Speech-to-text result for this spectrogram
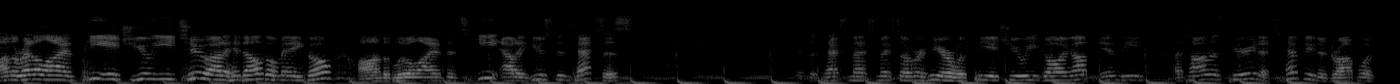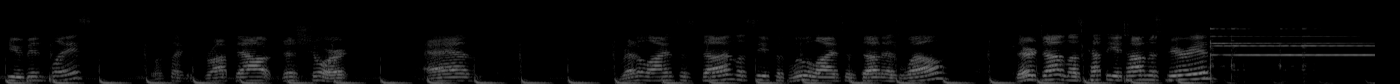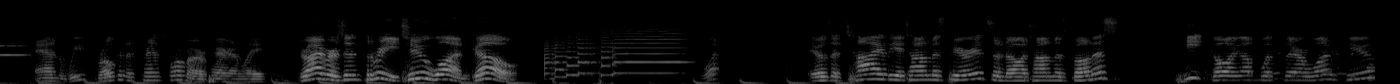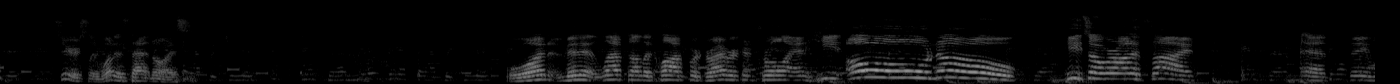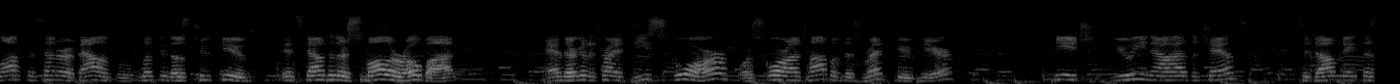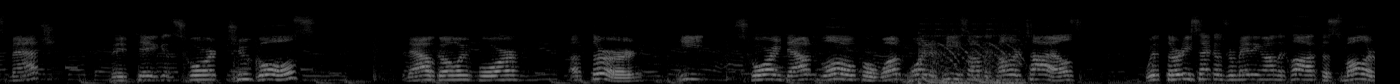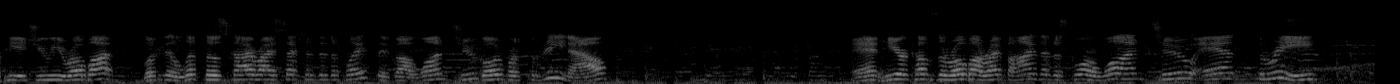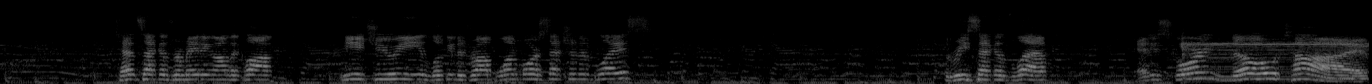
On the Red Alliance, PHUE2 out of Hidalgo, Mexico. On the Blue Alliance, it's Heat out of Houston, Texas. It's a Tex-Mex mix over here with PHUE going up in the autonomous period, attempting to drop one cube in place. Looks like it dropped out just short. And Red Alliance is done. Let's see if the Blue Alliance is done as well. They're done. Let's cut the autonomous period. And we've broken a transformer, apparently. Drivers in three, two, one, go. What? It was a tie in the autonomous period, so no autonomous bonus. Heat going up with their one cube. Seriously, what is that noise? One minute left on the clock for driver control and Heat. Oh no! Heat's over on its side. Lost their center of balance with lifting those two cubes. It's down to their smaller robot. And they're going to try to de-score or score on top of this red cube here. Peach PHUE now has a chance to dominate this match. They've taken scored two goals. Now going for a third. Heat scoring down low for one point apiece on the colored tiles. With 30 seconds remaining on the clock, the smaller PHUE robot looking to lift those skyrise sections into place. They've got one, two, going for three now. And here comes the robot right behind them to score one, two, and three. 10 seconds remaining on the clock. PHUE looking to drop one more section in place. Three seconds left. And he's scoring no time.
